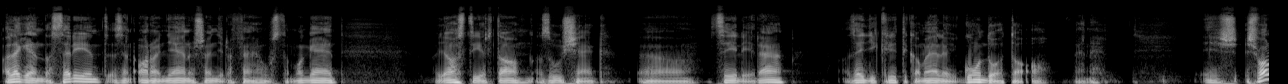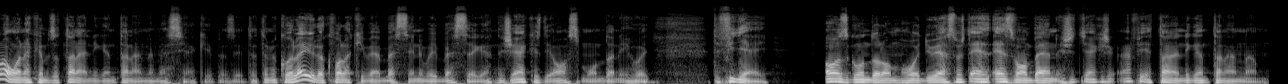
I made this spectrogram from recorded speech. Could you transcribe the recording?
a legenda szerint ezen Arany János annyira felhúzta magát, hogy azt írta az újság szélére az egyik kritika mellé, hogy gondolta a fene. És, és valahol nekem ez a talán igen, talán nem ezt jelképezi. Tehát amikor leülök valakivel beszélni, vagy beszélgetni, és elkezdi azt mondani, hogy te figyelj, azt gondolom, hogy ő ezt most, ez, ez van benne, és így és hát figyelj, talán igen, talán nem.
